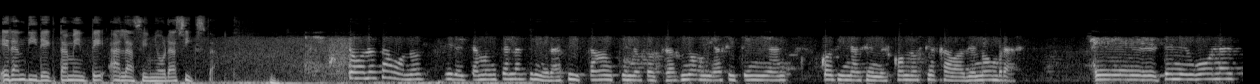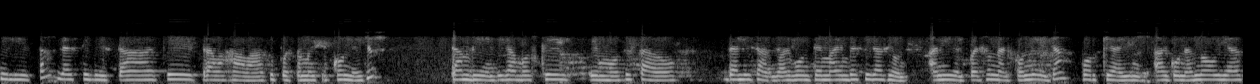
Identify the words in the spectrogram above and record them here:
eran directamente a la señora Sixta? Todos los abonos directamente a la señora Cita, aunque las otras novias sí tenían consignaciones con los que acabas de nombrar. Eh, tenemos la estilista, la estilista que trabajaba supuestamente con ellos. También digamos que hemos estado realizando algún tema de investigación a nivel personal con ella, porque hay algunas novias,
